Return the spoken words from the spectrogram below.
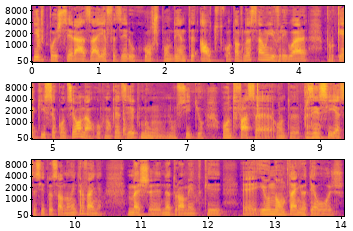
e depois ser a ASAI a fazer o correspondente auto de contornação e averiguar porque é que isso aconteceu ou não. O que não quer dizer que num, num sítio onde faça, onde presencie essa situação não intervenha. Mas, eh, naturalmente, que eh, eu não tenho até hoje,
